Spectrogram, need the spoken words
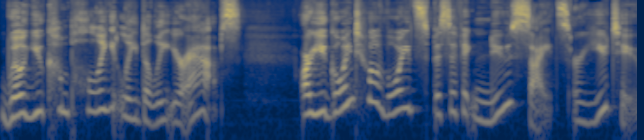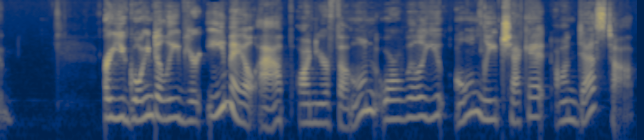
Will you completely delete your apps? Are you going to avoid specific news sites or YouTube? Are you going to leave your email app on your phone or will you only check it on desktop?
